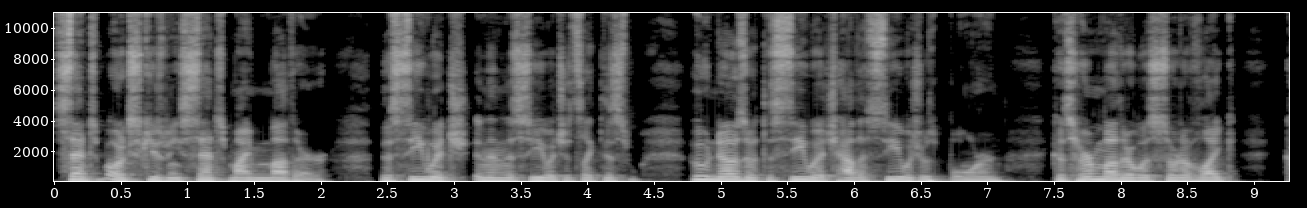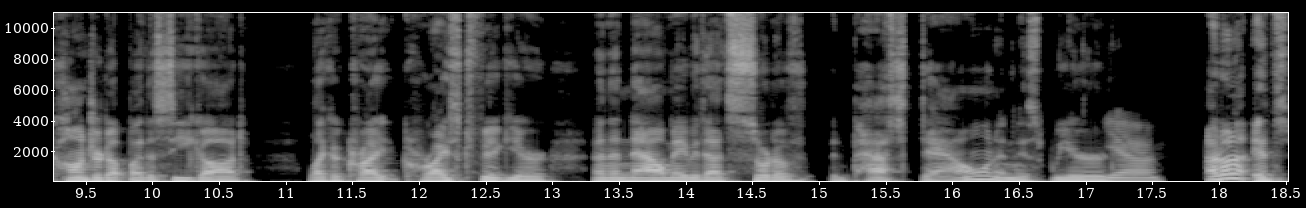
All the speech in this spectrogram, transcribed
sent oh excuse me sent my mother. The sea witch and then the sea witch. It's like this who knows what the sea witch how the sea witch was born because her mother was sort of like conjured up by the sea god like a christ figure. And then now maybe that's sort of been passed down in this weird Yeah, i don't know. It's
